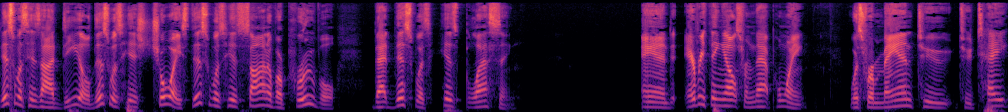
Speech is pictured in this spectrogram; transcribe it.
this was his ideal. This was his choice. This was his sign of approval that this was his blessing. And everything else from that point was for man to, to take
